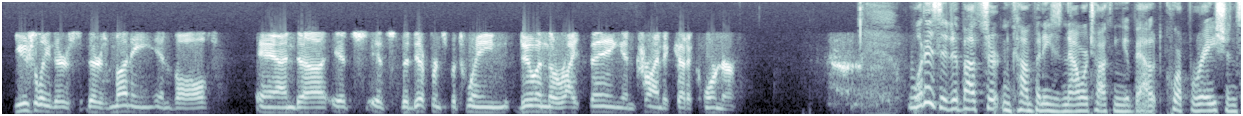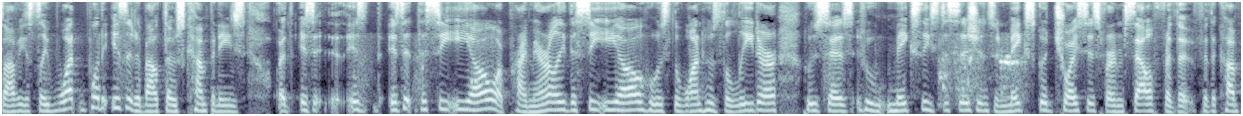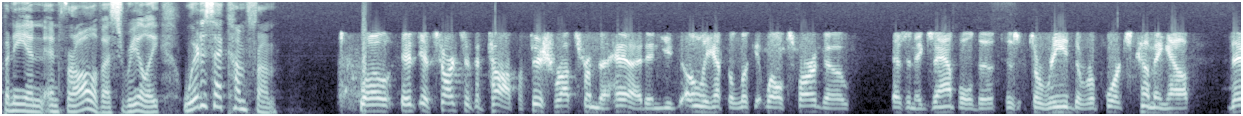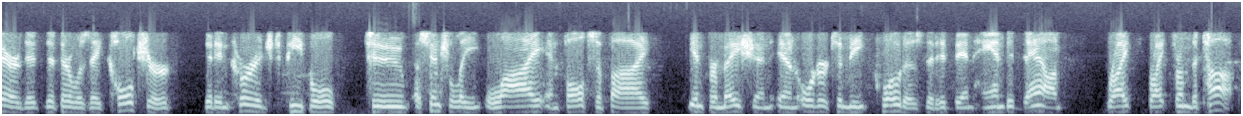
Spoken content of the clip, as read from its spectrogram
Usually there's, there's money involved and uh, it's, it's the difference between doing the right thing and trying to cut a corner. What is it about certain companies? Now we're talking about corporations, obviously. What what is it about those companies? Is it is is it the CEO or primarily the CEO who's the one who's the leader who says who makes these decisions and makes good choices for himself, for the for the company, and and for all of us? Really, where does that come from? Well, it, it starts at the top. A fish rots from the head, and you only have to look at Wells Fargo as an example to, to, to read the reports coming out there that, that there was a culture that encouraged people to essentially lie and falsify information in order to meet quotas that had been handed down right right from the top.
